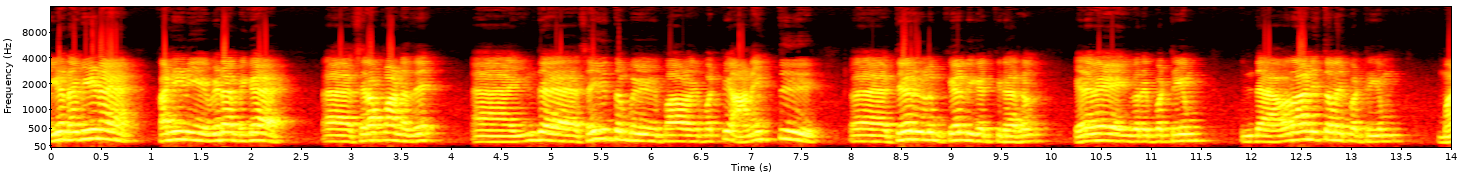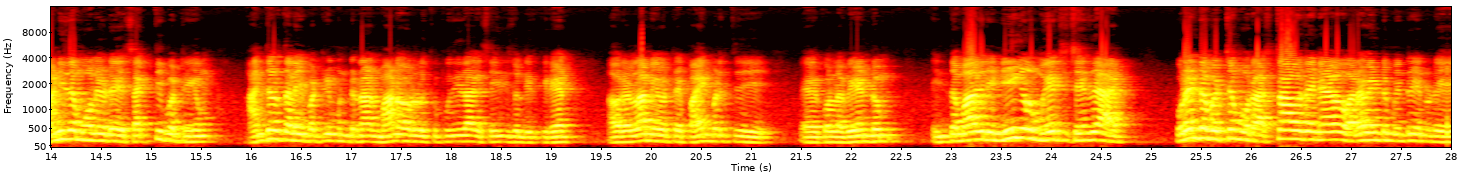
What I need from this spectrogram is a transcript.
மிக நவீன கணினியை விட மிக சிறப்பானது. இந்த செய்தித்தம்பி பாவலரை பற்றி அனைத்து ஆஹ், தேர்வுகளும் கேள்வி கேட்கிறார்கள். எனவே இவரை பற்றியும் இந்த அவதானித்தலை பற்றியும் மனித மூளையுடைய சக்தி பற்றியும் அஞ்சல் தலை பற்றியும் இன்று நான் மாணவர்களுக்கு புதிதாக செய்தி சொல்லியிருக்கிறேன். அவரெல்லாம் இவற்றை பயன்படுத்தி கொள்ள வேண்டும். இந்த மாதிரி நீங்களும் முயற்சி செய்து குறைந்தபட்சம் ஒரு அஷ்டாவதனையாக வர வேண்டும் என்று என்னுடைய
